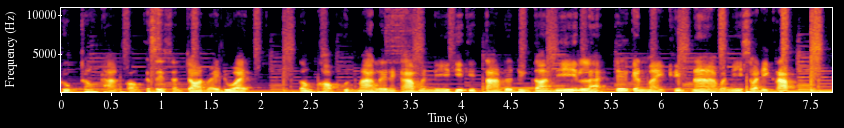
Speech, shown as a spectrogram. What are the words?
ทุกช่องทางของเกษตรสัญจรไว้ด้วย ต้องขอบคุณมากเลยนะครับ วันนี้ที่ติดตามจนถึงตอนนี้และเจอกันใหม่คลิปหน้าวันนี้สวัสดีครับ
